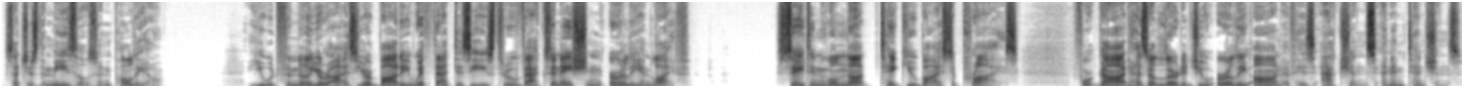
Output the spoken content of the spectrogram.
such as the measles and polio you would familiarize your body with that disease through vaccination early in life. Satan will not take you by surprise, for God has alerted you early on of his actions and intentions.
